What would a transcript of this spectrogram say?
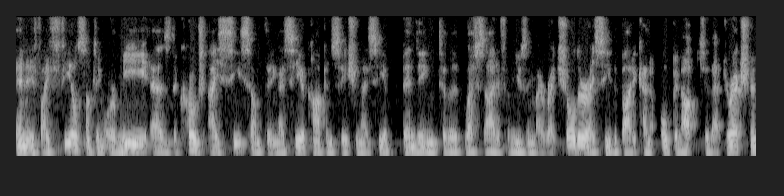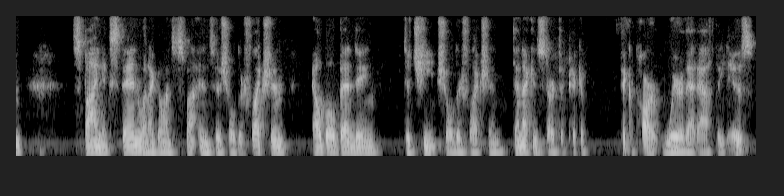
And if i feel something or me as the coach i see something i see a compensation i see a bending to the left side if i'm using my right shoulder i see the body kind of open up to that direction. Spine extend when i go into spine into shoulder flexion elbow bending to cheat shoulder flexion. Then i can start to pick a pick apart where that athlete is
